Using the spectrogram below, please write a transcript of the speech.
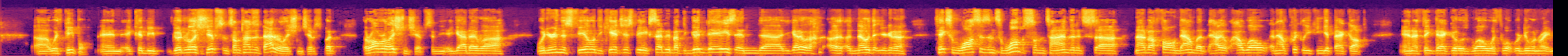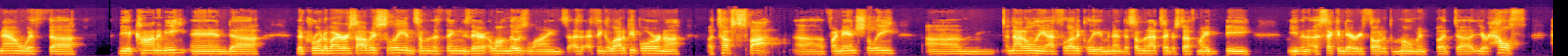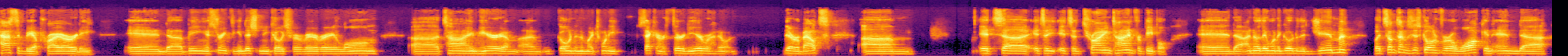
uh, with people. And it could be good relationships, and sometimes it's bad relationships, but they're all relationships. And you got to, uh, when you're in this field, you can't just be excited about the good days, and uh, you got to uh, know that you're going to take some losses and some lumps sometimes. And it's uh, not about falling down, but how, how well and how quickly you can get back up. And I think that goes well with what we're doing right now with uh, the economy and the coronavirus, obviously, and some of the things there along those lines. I, I think a lot of people are in a, a tough spot uh, financially, um, not only athletically. I mean, some of that type of stuff might be even a secondary thought at the moment, but uh, your health has to be a priority. And uh, being a strength and conditioning coach for a very, very long uh, time here, I'm, I'm, going into my 22nd or third year, I don't, thereabouts. Um, it's uh, it's a it's a trying time for people, and uh, I know they want to go to the gym, but sometimes just going for a walk and and uh,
